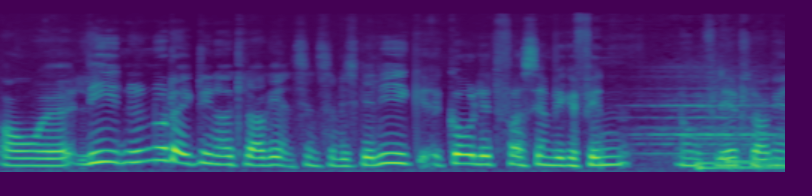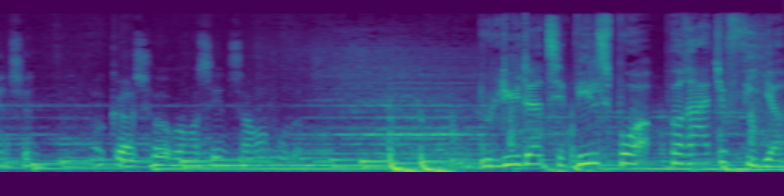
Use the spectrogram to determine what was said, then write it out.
og øh, lige, nu, nu er der ikke lige noget klokkeengine, så vi skal lige gå lidt for at se, om vi kan finde nogle flere klokkeengine og gøre os håb om at se en sommerfugl. Du lytter til Vildspor på Radio 4.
